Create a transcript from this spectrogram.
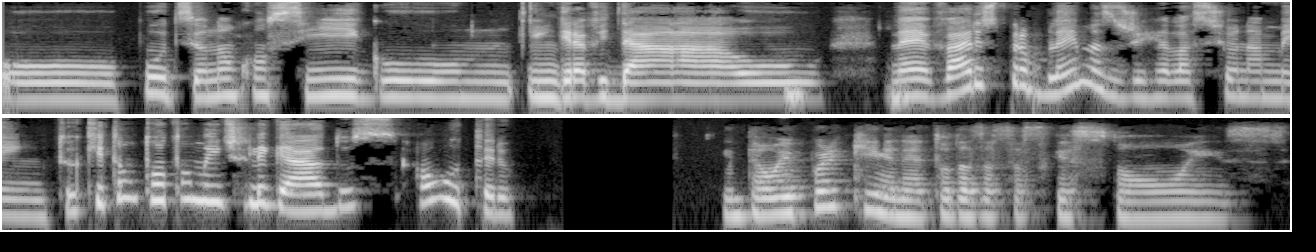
ou putz, eu não consigo engravidar, ou né, vários problemas de relacionamento que estão totalmente ligados ao útero. Então, e por que, né, todas essas questões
